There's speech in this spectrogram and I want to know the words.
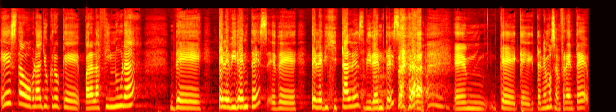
esta obra yo creo que para la finura de televidentes, eh, de teledigitales videntes em, que, que, tenemos enfrente,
